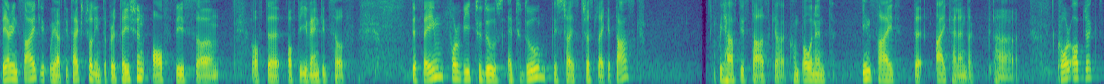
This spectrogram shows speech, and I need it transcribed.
There inside, we have the textual interpretation of this um, of the of the event itself. The same for v-to-dos. A to-do is just like a task. We have this task uh, component inside the iCalendar uh, core object.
